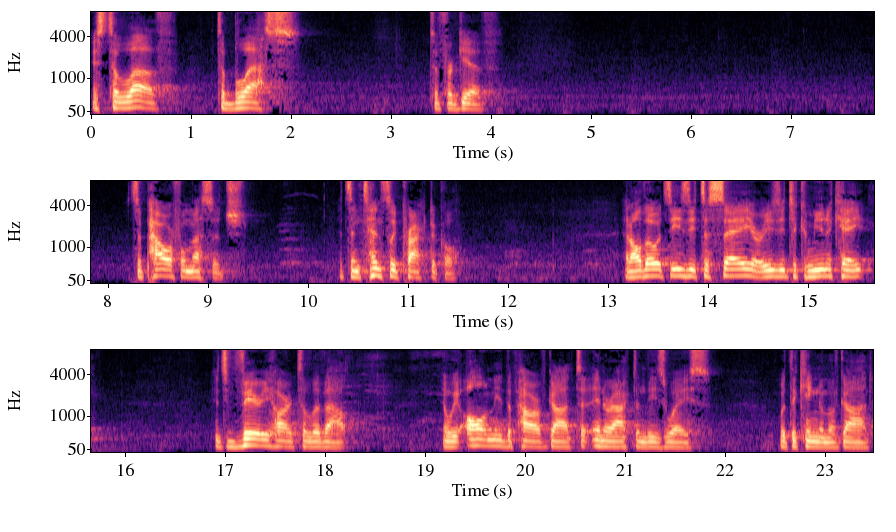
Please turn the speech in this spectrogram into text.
is to love, to bless, to forgive. It's a powerful message, it's intensely practical. And although it's easy to say or easy to communicate, it's very hard to live out. And we all need the power of God to interact in these ways with the kingdom of God.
